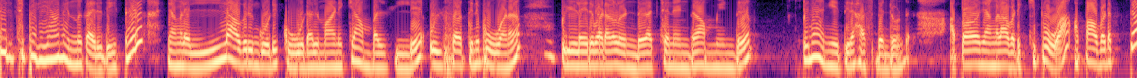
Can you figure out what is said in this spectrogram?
തിരിച്ചു പിരിയാമെന്ന് കരുതിയിട്ട് ഞങ്ങൾ എല്ലാവരും കൂടി കൂടൽമാണിക്യ അമ്പലത്തിലെ ഉത്സവത്തിന് പോവാണ്. പിള്ളേര് പടകളുണ്ട് അച്ഛനുണ്ട് അമ്മയുണ്ട് പിന്നെ അനിയത്തിയുടെ ഹസ്ബൻഡും ഉണ്ട്. അപ്പോൾ ഞങ്ങൾ അവിടേക്ക് പോവാ. അപ്പൊ അവിടുത്തെ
